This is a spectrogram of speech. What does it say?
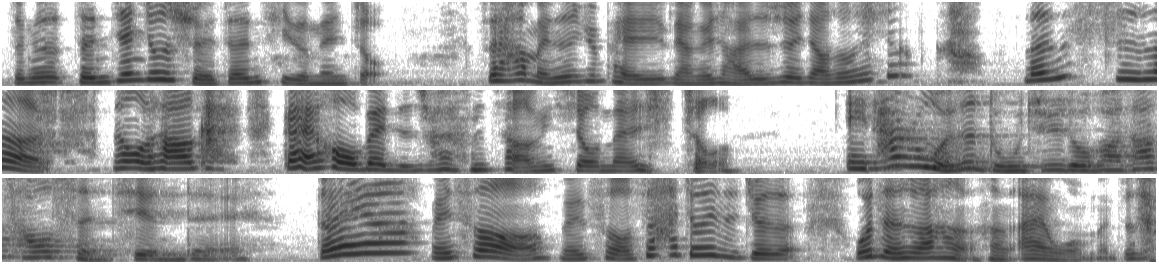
整个整间就是水蒸气的那种。所以他每次去陪两个小孩子睡觉的时候，就是。冷死了，然后他要盖盖厚被子穿长袖那一种。哎、欸，他如果是独居的话，他超省钱的。对呀、啊，没错没错，所以他就一直觉得，我只能说他很很爱我们，就是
